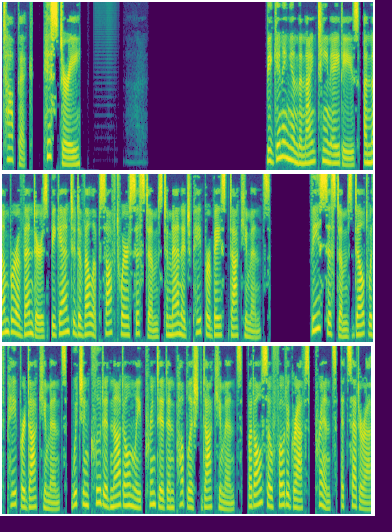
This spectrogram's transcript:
Topic: History Beginning in the 1980s, a number of vendors began to develop software systems to manage paper-based documents. These systems dealt with paper documents, which included not only printed and published documents, but also photographs, prints, etc.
